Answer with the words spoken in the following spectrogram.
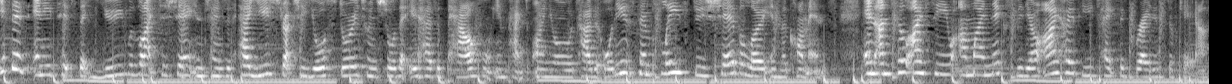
If there's any tips that you would like to share in terms of how you structure your story to ensure that it has a powerful impact on your target audience, then please do share below in the comments. And until I see you on my next video, I hope you take the greatest of care.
